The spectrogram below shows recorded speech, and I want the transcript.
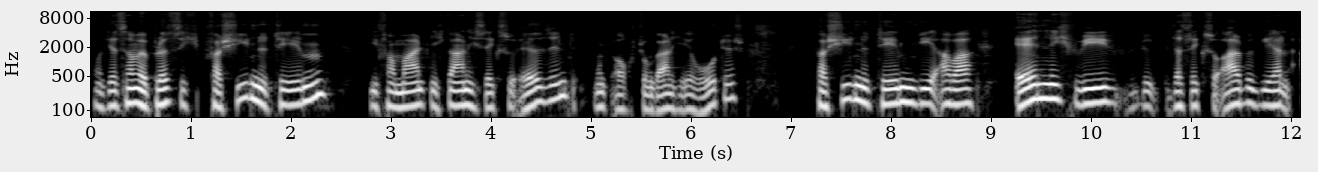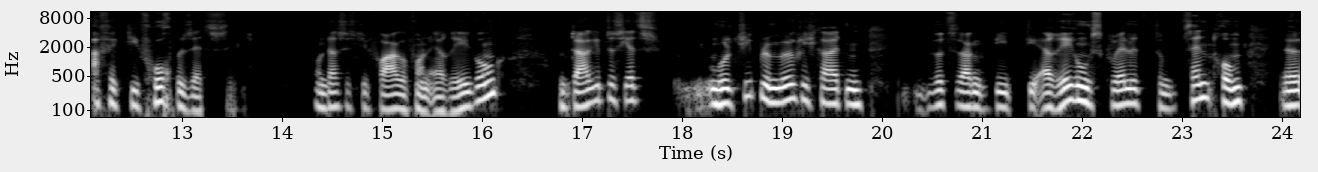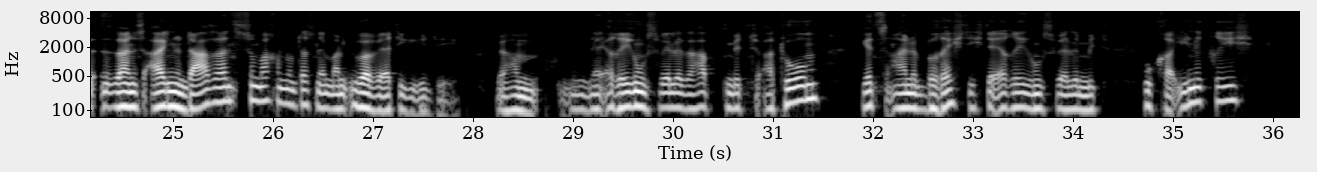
Und jetzt haben wir plötzlich verschiedene Themen, die vermeintlich gar nicht sexuell sind und auch schon gar nicht erotisch. Verschiedene Themen, die aber ähnlich wie das Sexualbegehren affektiv hochbesetzt sind. Und das ist die Frage von Erregung. Und da gibt es jetzt multiple Möglichkeiten, sozusagen die, die Erregungsquelle zum Zentrum äh, seines eigenen Daseins zu machen. Und das nennt man überwertige Idee. Wir haben eine Erregungswelle gehabt mit Atom, jetzt eine berechtigte Erregungswelle mit Ukraine-Krieg,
